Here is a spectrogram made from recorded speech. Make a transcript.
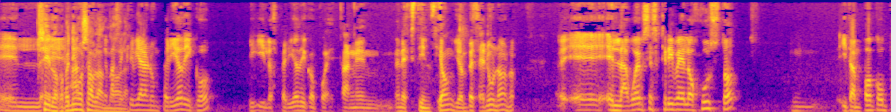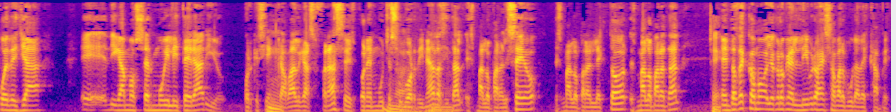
el. Sí, lo que eh, venimos antes hablando ahora. escribían en un periódico y, y los periódicos pues están en, en extinción. Yo empecé en uno, ¿no? Eh, en la web se escribe lo justo y tampoco puedes ya, eh, digamos, ser muy literario. Porque si Mm. encabalgas frases, pones muchas No, subordinadas no. y tal, es malo para el SEO, es malo para el lector, es malo para tal. Sí. Entonces, como yo creo que el libro es esa válvula de escape.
